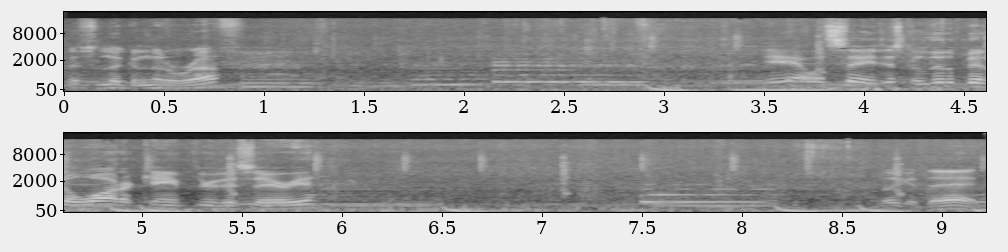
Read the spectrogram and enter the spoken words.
This is looking a little rough. Mm-hmm. Yeah, I would say just a little bit of water came through this area. Look at that.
